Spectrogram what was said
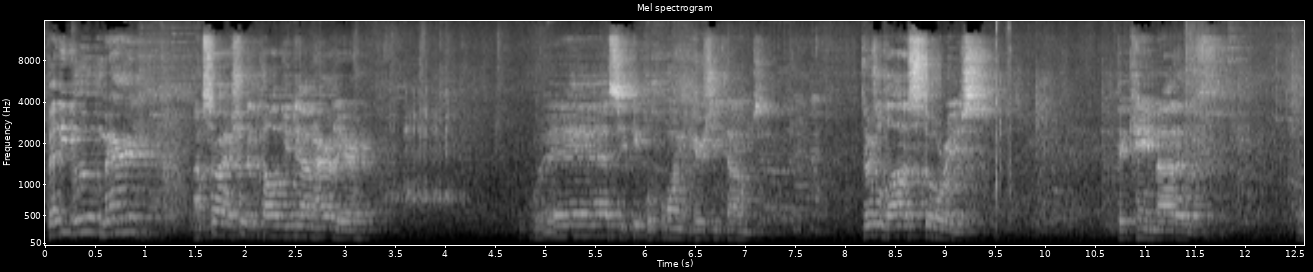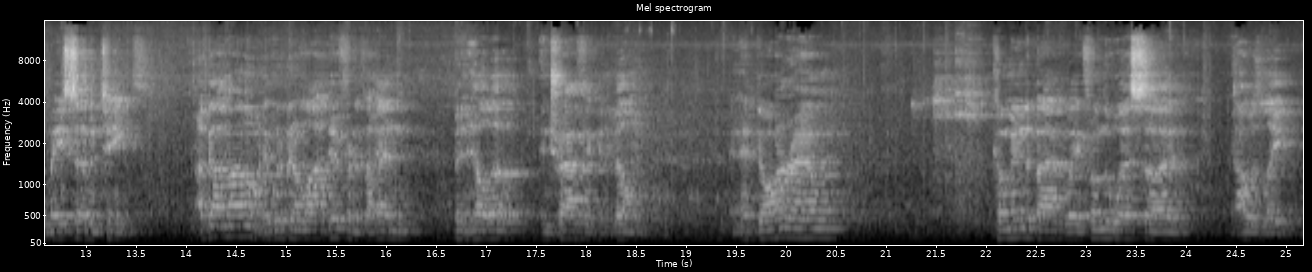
Betty Boo, Mary, I'm sorry, I should have called you down earlier. Well, I see people pointing, here she comes. There's a lot of stories that came out of May 17th. I've got my own. It would have been a lot different if I hadn't been held up in traffic in Belton and had gone around, come in the back way from the west side, and I was late.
